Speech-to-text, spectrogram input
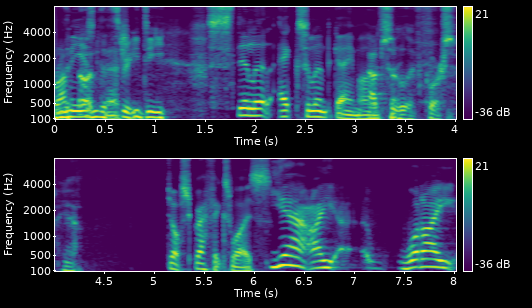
on, crummiest on the 3D. Still an excellent game. I would say. Absolutely, of course. Yeah. Josh, graphics wise, Yeah, I uh, what I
